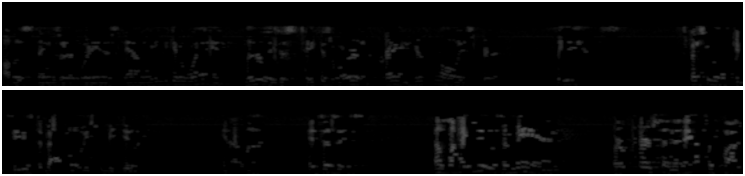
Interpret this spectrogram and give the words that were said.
all those things that are weighing us down. We need to get away and literally just take His word and pray and hear from the Holy Spirit. Us. Especially when we're confused about what we should be doing in our life. It says it's Elijah was a man or a person, an anthropos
